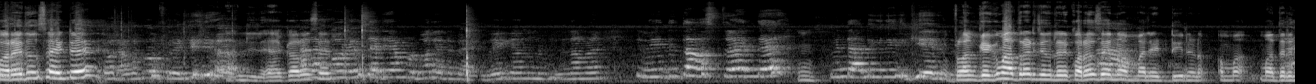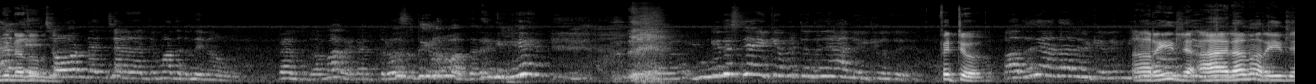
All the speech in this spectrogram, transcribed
കൊറേ ദിവസമായിട്ട് കൊറേ ദിവസം ദിവസമായിട്ട് പ്ലം കേക്ക് മാത്രം അടിച്ചില്ല കൊറേ ദിവസം അമ്മ ലഡ്ഡു തിന്നണം അമ്മ മധുരം തിന്നാൻ തോന്നുന്നു. തിന്നു ആലോചിക്കുന്നത്. പറ്റുമോ അത് ഞാൻ ആലോചിക്കുന്നത്. അറിയില്ല. ആരാന്ന് അറിയില്ല.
